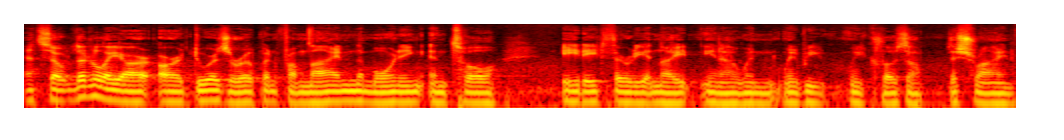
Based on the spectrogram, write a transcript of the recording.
And so literally our, our doors are open from 9 in the morning until 8, 8.30 at night, you know, when, when we, we close up the shrine.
